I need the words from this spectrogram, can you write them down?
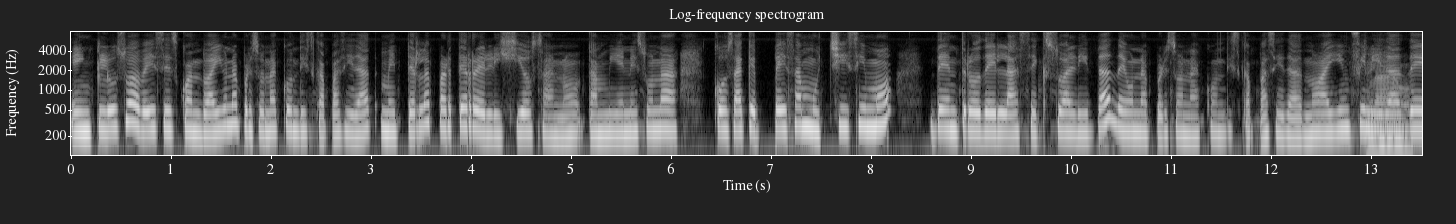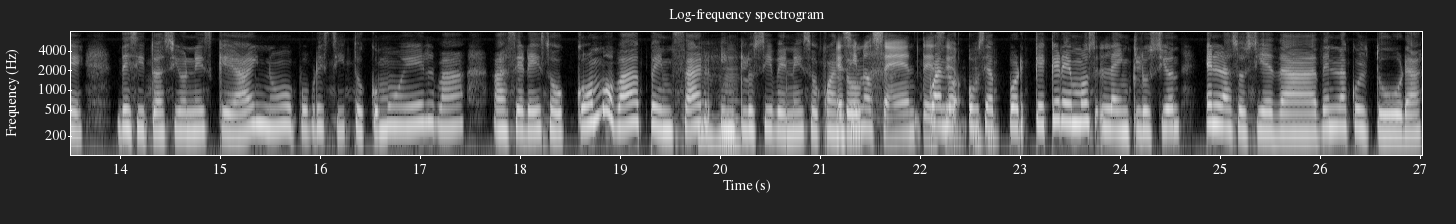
e incluso a veces cuando hay una persona con discapacidad, meter la parte religiosa, ¿no? También es una cosa que pesa muchísimo dentro de la sexualidad de una persona con discapacidad, ¿no? Hay infinidad de, de, situaciones que, ay, no, pobrecito, ¿cómo él va a hacer eso? ¿Cómo va a pensar inclusive en eso? Cuando, es inocente. Cuando, o sea, ¿por qué queremos la inclusión en la sociedad, en la cultura,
